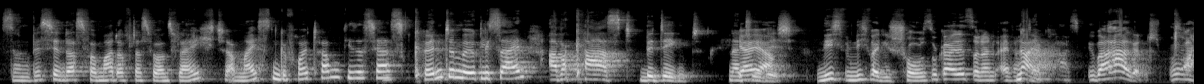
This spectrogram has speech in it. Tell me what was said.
So ein bisschen das Format, auf das wir uns vielleicht am meisten gefreut haben dieses Jahr. Es könnte möglich sein, aber cast bedingt. Natürlich. Ja, ja. Nicht, nicht, weil die Show so geil ist, sondern einfach Nein. Cast. Überragend. Mua.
